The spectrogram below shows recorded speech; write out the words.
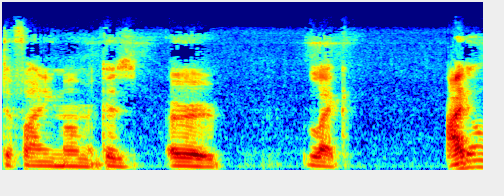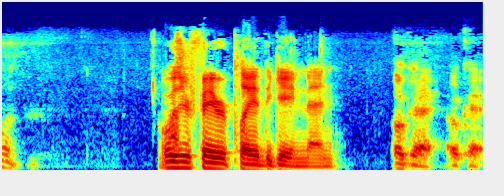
defining moment because or like i don't What was your favorite play of the game then? okay okay.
